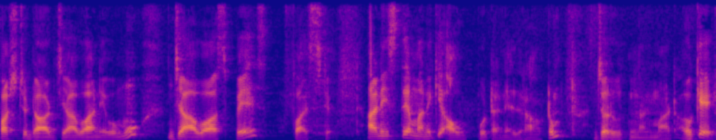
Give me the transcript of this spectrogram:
ఫస్ట్ డాట్ జావా అని ఇవ్వము. జావా స్పేస్ ఫస్ట్ అని ఇస్తే మనకి అవుట్పుట్ అనేది రావటం జరుగుతుందనమాట ఓకే?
